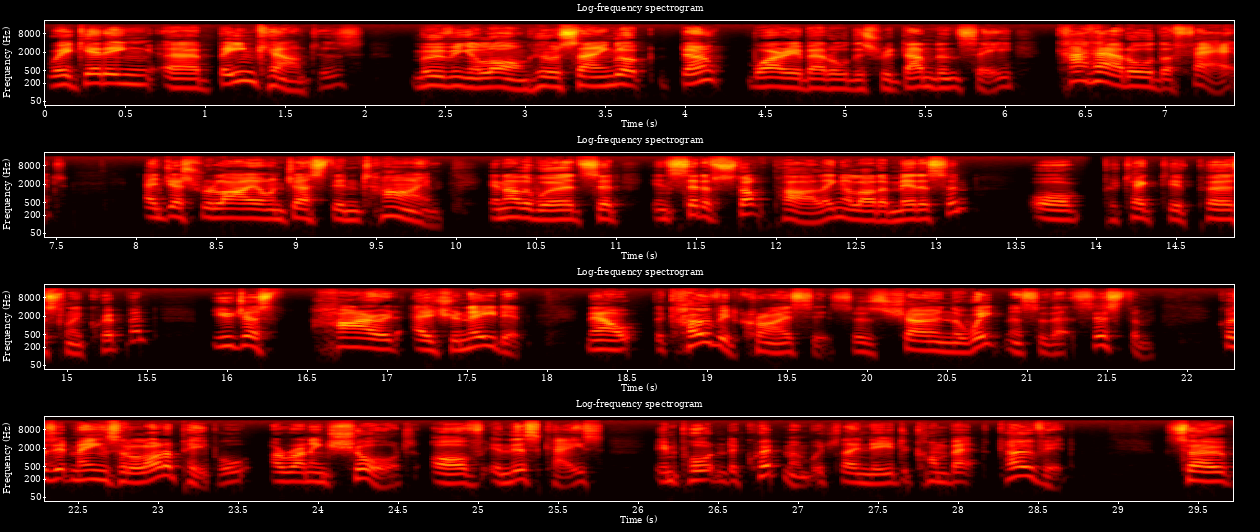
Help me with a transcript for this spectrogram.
we're getting uh, bean counters moving along who are saying, look, don't worry about all this redundancy, cut out all the fat, and just rely on just in time. In other words, that instead of stockpiling a lot of medicine or protective personal equipment, you just hire it as you need it. Now, the COVID crisis has shown the weakness of that system because it means that a lot of people are running short of, in this case, important equipment which they need to combat COVID. So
